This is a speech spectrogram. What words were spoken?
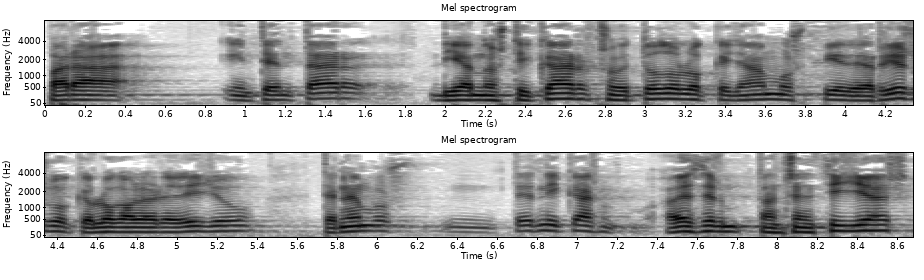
para intentar diagnosticar sobre todo lo que llamamos pie de riesgo, que luego hablaré de ello, tenemos mm, técnicas a veces tan sencillas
